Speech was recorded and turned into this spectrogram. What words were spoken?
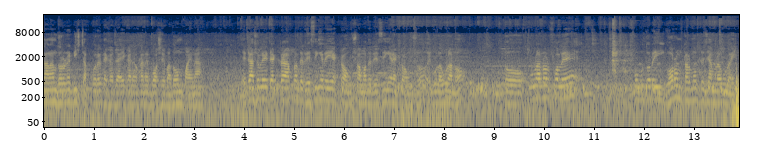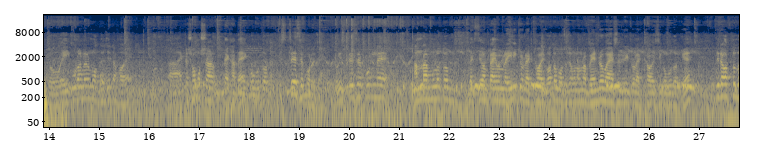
নানান ধরনের ডিস্টার্ব করে, দেখা যায় এখানে ওখানে বসে বা দম পায় না। এটা আসলে এটা একটা আপনাদের রেসিংয়ের এই একটা অংশ, আমাদের রেসিংয়ের একটা অংশ, এগুলা উড়ানো। তো উড়ানোর ফলে কবুতর এই গরমটার মধ্যে যে আমরা উড়াই, তো এই উড়ানোর মধ্যে যেটা হয় একটা সমস্যা দেখা দেয়, কবুতর স্ট্রেসে পড়ে যায়। তো স্ট্রেসে পড়লে আমরা মূলত ম্যাক্সিমাম টাইম আমরা ইলেকট্রোলাইট খাওয়াই। গত বছর যেমন আমরা ব্যান্ড্রো বায়ার্সের ইলেকট্রোলাইট খাওয়াইছি কবুতরকে যেটা অত্যন্ত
